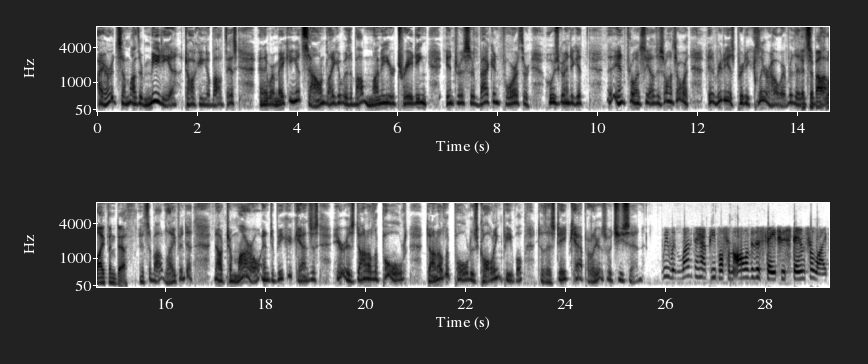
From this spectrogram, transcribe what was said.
I heard some other media talking about this, and they were making it sound like it was about money or trading interests or back and forth or who's going to get influence the other, so on and so forth. It really is pretty clear, however, that it's, it's about, about life and death. It's about life and death. Now, tomorrow in Topeka, Kansas, here is Donna Lippoldt. Donna Lippoldt is calling people to the state capitol. Here's what she said. We would love to have people from all over the state who stand for life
